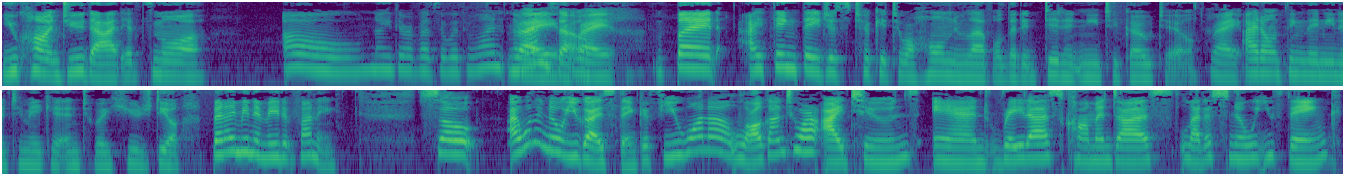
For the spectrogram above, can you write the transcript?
you can't do that. It's more, oh, neither of us are with Loren- Right, right. But I think they just took it to a whole new level that it didn't need to go to. Right. I don't think they needed to make it into a huge deal. But I mean, it made it funny. So I want to know what you guys think. If you want to log on to our iTunes and rate us, comment us, let us know what you think.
